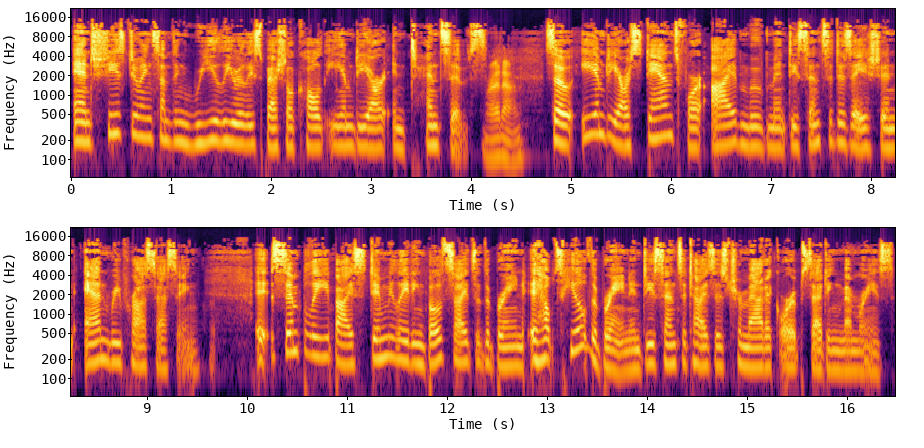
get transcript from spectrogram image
And she's doing something really, really special called EMDR intensives. Right on. So EMDR stands for eye movement desensitization and reprocessing. It simply by stimulating both sides of the brain, it helps heal the brain and desensitizes traumatic or upsetting memories.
